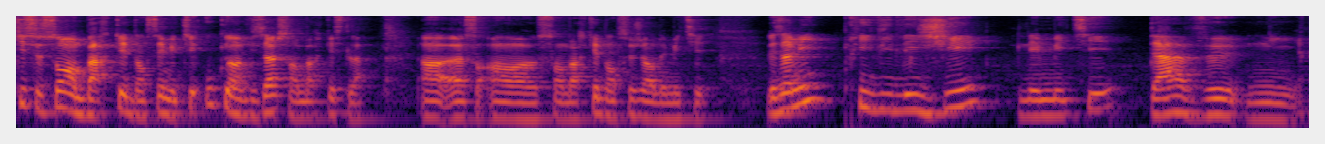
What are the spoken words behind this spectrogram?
qui se sont embarqués dans ces métiers ou qui envisagent s'embarquer cela, euh, euh, s'embarquer dans ce genre de métier? Les amis, privilégiez les métiers d'avenir.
